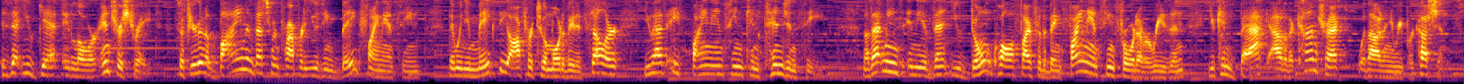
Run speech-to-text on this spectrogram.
is that you get a lower interest rate. So if you're to buy an investment property using bank financing, then when you make the offer to a motivated seller, you have a financing contingency. Now that means in the event you don't qualify for the bank financing for whatever reason, you can back out of the contract without any repercussions.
